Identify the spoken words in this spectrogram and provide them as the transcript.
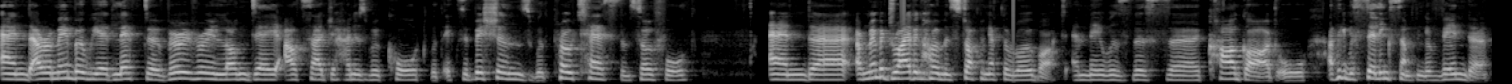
And i remember we had left a very very long day outside johannesburg court with exhibitions with protests and so forth and uh, I remember driving home and stopping at the robot, and there was this uh, car guard, or I think he was selling something, a vendor.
